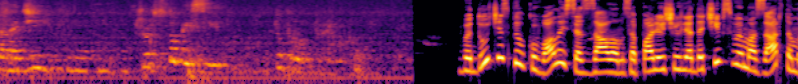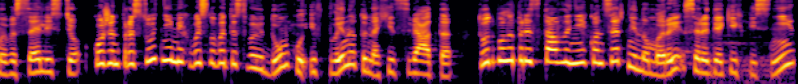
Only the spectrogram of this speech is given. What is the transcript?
та надію, жорстокий світ добро. Ведучі спілкувалися з залом, запалюючи глядачів своїм азартом і веселістю. Кожен присутній міг висловити свою думку і вплинути на хід свята. Тут були представлені і концертні номери, серед яких пісні,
